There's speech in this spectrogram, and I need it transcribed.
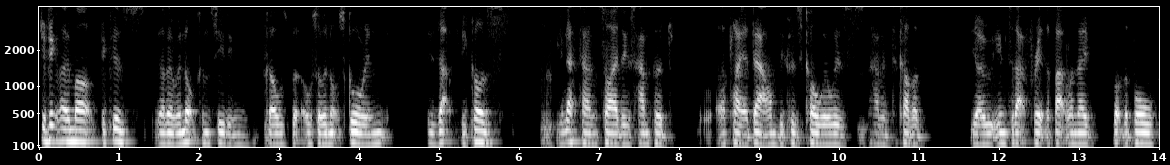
Do you think though, Mark, because you know we're not conceding goals, but also we're not scoring, is that because your left hand side is hampered a player down because Colwill is having to cover, you know, into that three at the back when they've got the ball.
